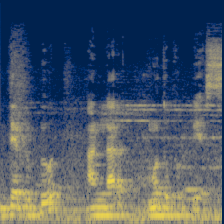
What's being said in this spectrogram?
দেবপুর আন্ডার মধুপুর পিএস।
